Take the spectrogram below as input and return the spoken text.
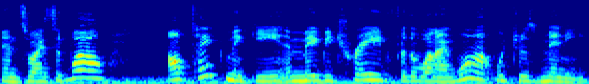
And so I said, well, I'll take Mickey and maybe trade for the one I want, which was Minnie.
